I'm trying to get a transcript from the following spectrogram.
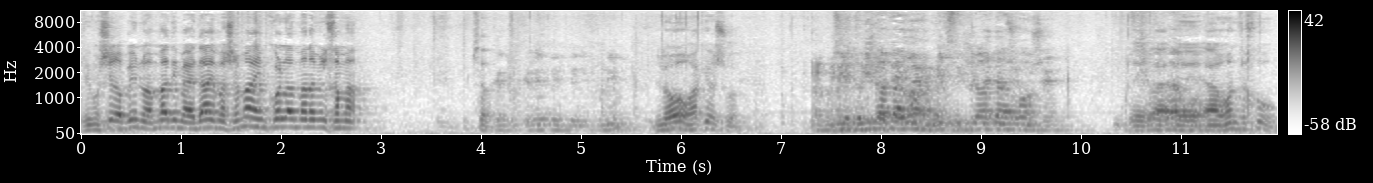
ומשה רבנו עמד עם הידיים בשמיים כל הזמן המלחמה. בסדר. בנתונים. לא, רק יהושע. אה, אה, אהרון וחור.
